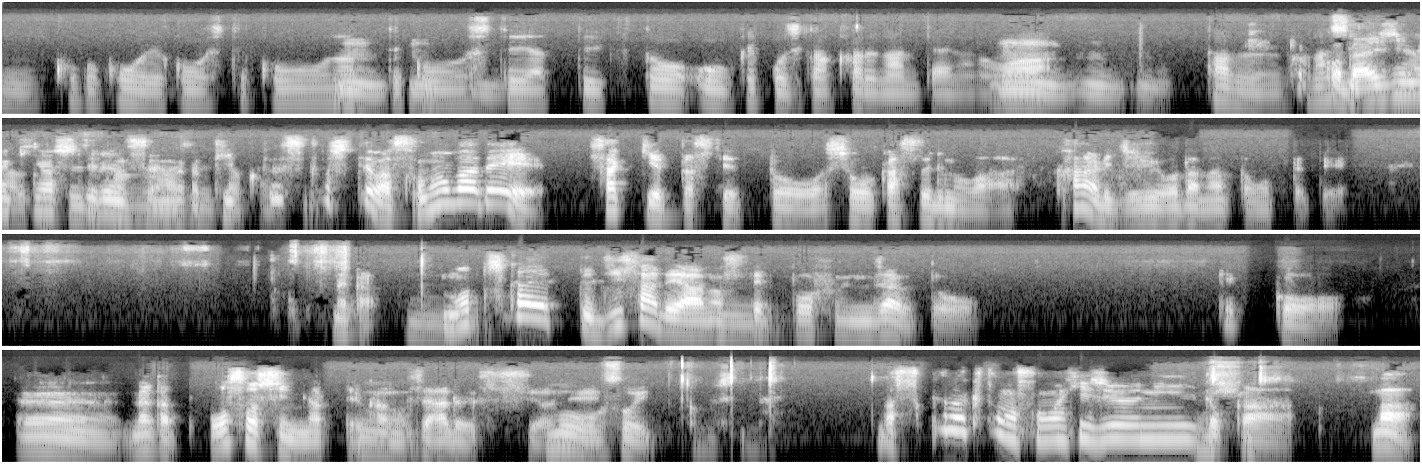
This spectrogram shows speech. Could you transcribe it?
うん、こここうでこうして、こうなって、うんこうしてやっていくと、お結構時間かかるなみたいなのうんは、うんうん。多分結構大事な気がしてるんですよ。なんか tips としては、その場でさっき言ったステップを消化するのはかなり重要だなと思ってて。なんか持ち帰って時差であのステップを踏んじゃうと、結構、うん、なんか遅しになってる可能性あるっすよね。もう遅いかもしれない。まあ、少なくともその日中にとか、まあ、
